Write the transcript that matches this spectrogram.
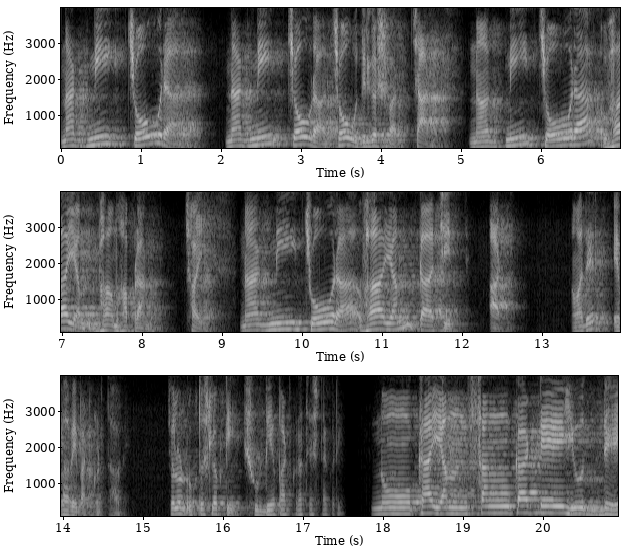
নাগ্নি চৌরা নাগ্নি চৌরা চৌ দীর্ঘস্বর চার নাগ্নি চৌরা ভয়ম ভ মহাপ্রাণ ছয় নাগ্নি চৌরা ভয়ম কাচিত আট আমাদের এভাবেই পাঠ করতে হবে। চলুন উক্ত শ্লোকটি সুর দিয়ে পাঠ করার চেষ্টা করি। নৌকায়ম সংকটে যুদ্ধে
